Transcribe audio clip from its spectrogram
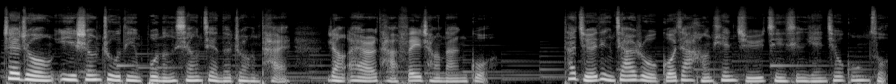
这种一生注定不能相见的状态，让埃尔塔非常难过。他决定加入国家航天局进行研究工作。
